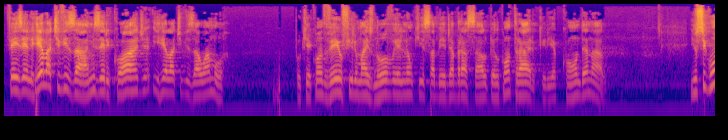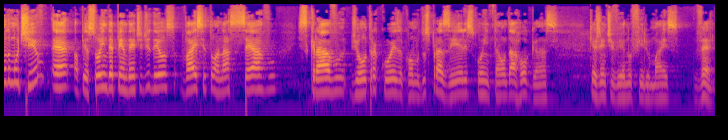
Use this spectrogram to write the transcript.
fez ele relativizar a misericórdia e relativizar o amor. Porque quando veio o filho mais novo, ele não quis saber de abraçá-lo, pelo contrário, queria condená-lo. E o segundo motivo é a pessoa independente de Deus vai se tornar servo, escravo de outra coisa, como dos prazeres ou então da arrogância que a gente vê no filho mais velho.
